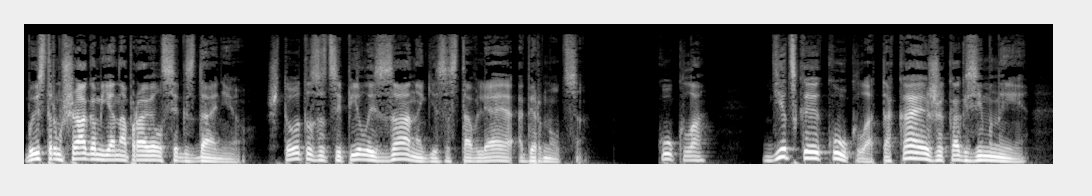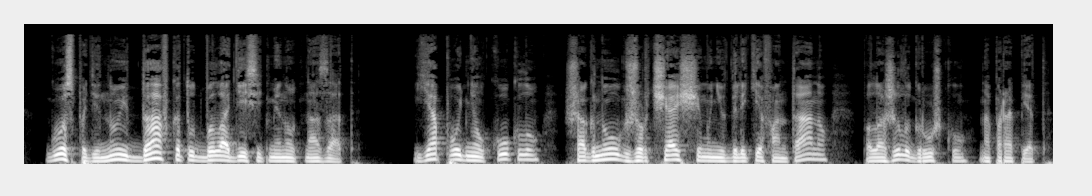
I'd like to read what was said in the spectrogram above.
Быстрым шагом я направился к зданию. Что-то зацепилось за ноги, заставляя обернуться. Кукла. Детская кукла, такая же, как земные. Господи, ну и давка тут была десять минут назад. Я поднял куклу, шагнул к журчащему невдалеке фонтану, положил игрушку на парапет.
